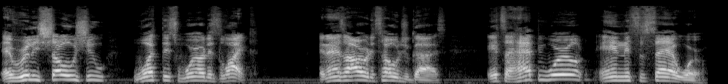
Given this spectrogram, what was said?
It really shows you what this world is like. And as I already told you guys, it's a happy world and it's a sad world.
